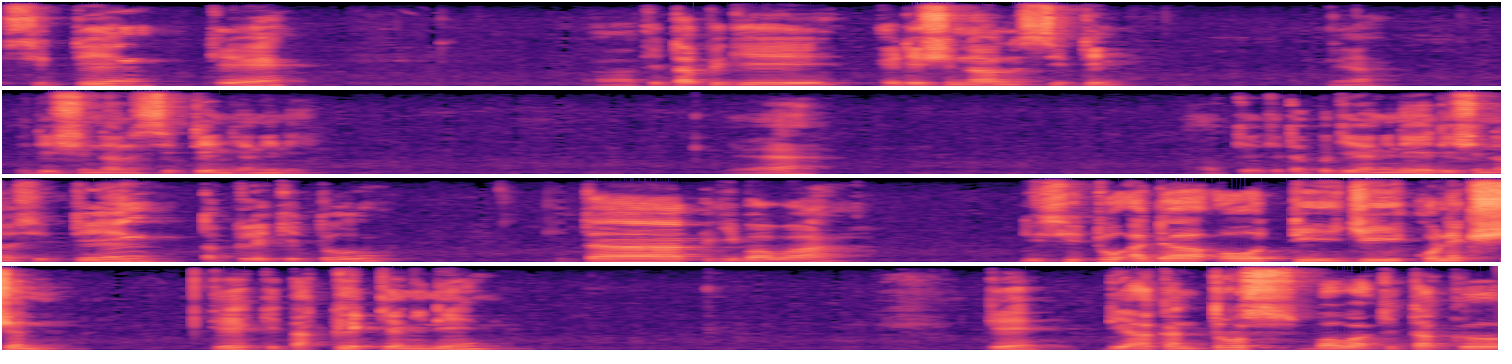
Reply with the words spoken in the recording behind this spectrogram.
setting, okey. Uh, kita pergi additional setting. Ya. Additional setting yang ini. Ya. Okey, kita pergi yang ini additional setting, kita klik itu. Kita pergi bawah di situ ada OTG connection. Okey, kita klik yang ini. Okey, dia akan terus bawa kita ke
